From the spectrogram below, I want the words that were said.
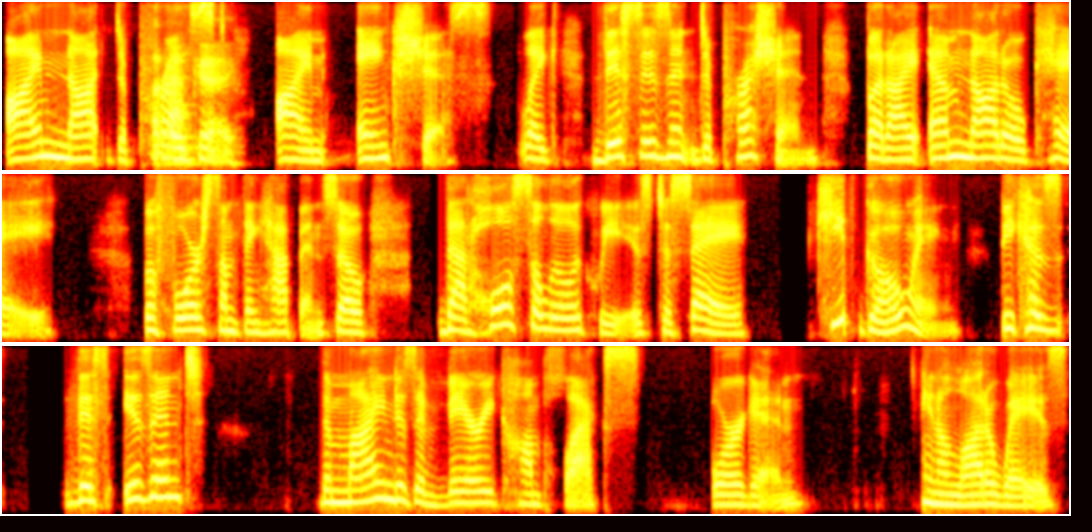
I'm not depressed. Okay. I'm anxious. Like, this isn't depression, but I am not okay before something happened. So that whole soliloquy is to say, keep going because this isn't, the mind is a very complex organ in a lot of ways.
